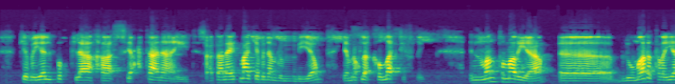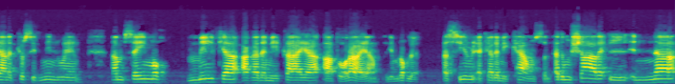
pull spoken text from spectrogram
نقايا كبا يلبق بلاخا سعتانايت سعتانايت ما كبا نمر بيو يمرخ لك collectively. إن منطو مريا أه بلومارة تريانة كرسي نينوي أم سيمخ ملكا أكاديميكايا أطورايا يمرخ لك Assyrian Academy Council أدم شارع إنا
